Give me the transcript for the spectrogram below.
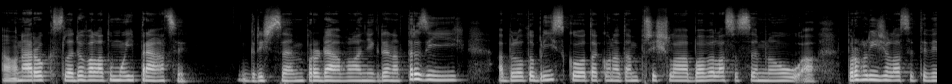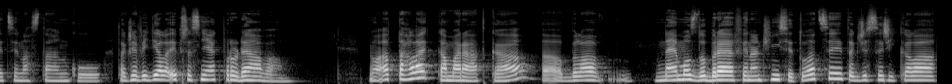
a ona rok sledovala tu moji práci. Když jsem prodávala někde na trzích a bylo to blízko, tak ona tam přišla, bavila se se mnou a prohlížela si ty věci na stánku. Takže viděla i přesně, jak prodávám. No a tahle kamarádka eh, byla v nemoc dobré finanční situaci, takže se říkala,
